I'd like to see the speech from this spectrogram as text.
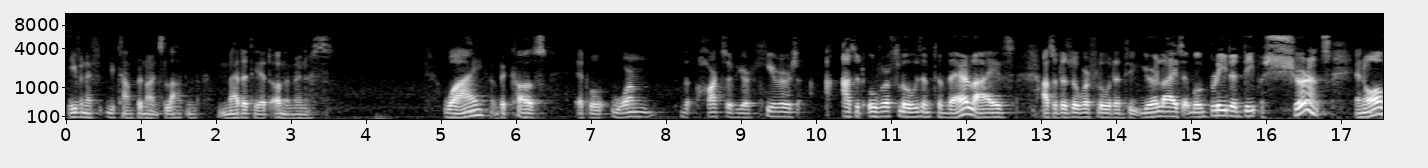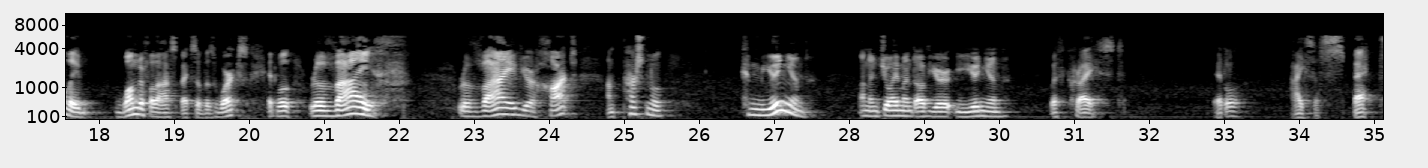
Even if you can't pronounce Latin, meditate on the munus. Why? Because it will warm the hearts of your hearers as it overflows into their lives, as it has overflowed into your lives. It will breed a deep assurance in all the wonderful aspects of His works. It will revive, revive your heart and personal communion and enjoyment of your union with Christ. It'll, I suspect,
